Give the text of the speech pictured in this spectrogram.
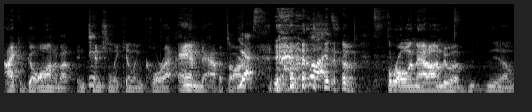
I could go on about intentionally killing Korra and Avatar. Yes. But- You know, throwing that onto a you know.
